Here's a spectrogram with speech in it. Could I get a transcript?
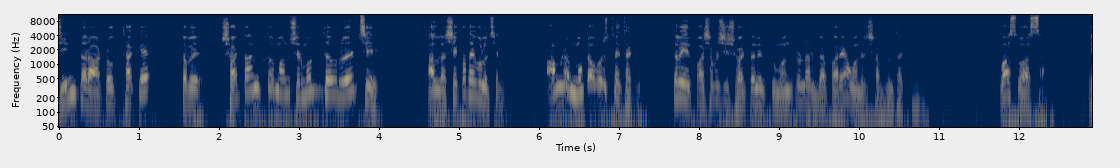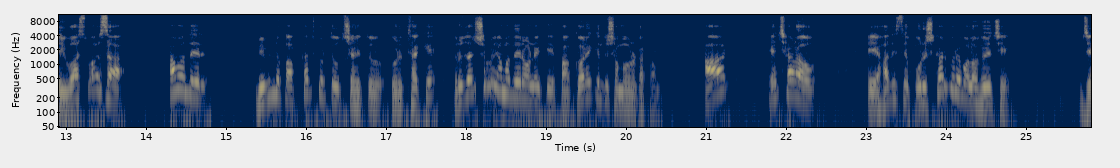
জিন, তারা আটক থাকে। তবে শয়তান তো মানুষের মধ্যেও রয়েছে। আল্লাহ সে কথাই বলেছেন, আমরা মুক্ত অবস্থায় থাকি। তবে এর পাশাপাশি শয়তানের কুমন্ত্রণার ব্যাপারে আমাদের সাবধান থাকতে হবে। ওয়াসওয়াসা, এই ওয়াসওয়াসা আমাদের বিভিন্ন পাপ কাজ করতে উৎসাহিত করে থাকে। রোজার সময় আমাদের অনেকে পাপ করে, কিন্তু সম্ভাবনাটা কম। আর এছাড়াও এই হাদিসে পরিষ্কার করে বলা হয়েছে যে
